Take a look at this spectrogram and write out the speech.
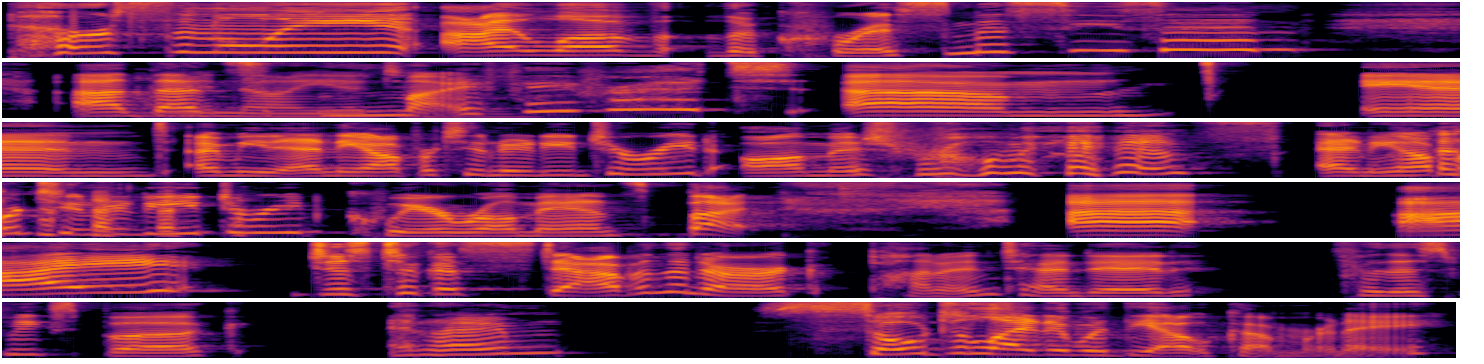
personally, I love the Christmas season. Uh, that's my do. favorite. Um, and I mean, any opportunity to read Amish romance, any opportunity to read queer romance, but uh, I just took a stab in the dark, pun intended, for this week's book, and I'm so delighted with the outcome, Renee.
